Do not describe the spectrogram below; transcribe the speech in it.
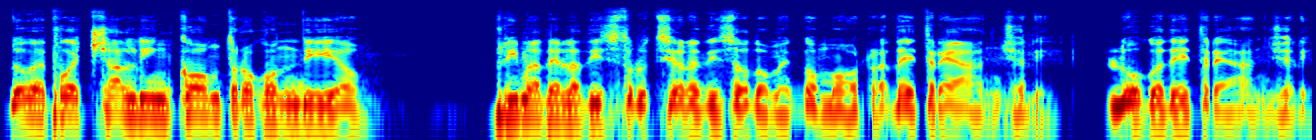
dove poi c'ha l'incontro con Dio prima della distruzione di Sodoma e Gomorra, dei tre angeli, luogo dei tre angeli.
